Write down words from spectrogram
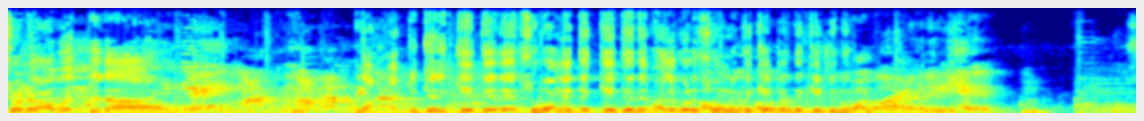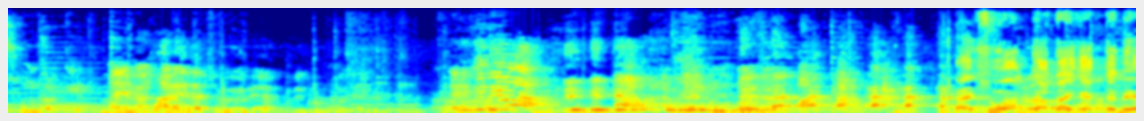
ছোট বাবু একটু দাও। একটু খেলি কেটে দে শুভম এতে কেটে দে ভালো করে শুভম এতে কেটে দে কেটে দে। এই শুভম চাটাইকে একটা দে।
